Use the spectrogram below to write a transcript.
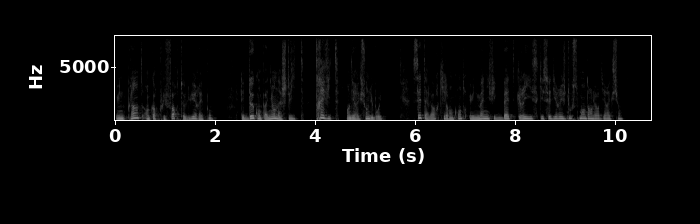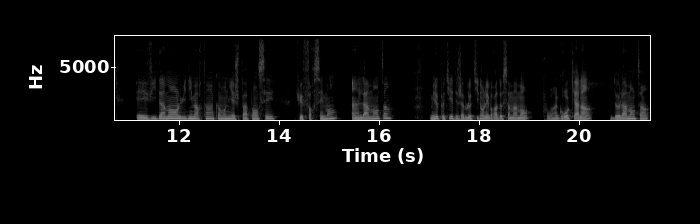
une plainte encore plus forte lui répond. Les deux compagnons nagent vite, très vite, en direction du bruit. C'est alors qu'ils rencontrent une magnifique bête grise qui se dirige doucement dans leur direction. Évidemment, lui dit Martin, comment n'y ai-je pas pensé Tu es forcément un lamentin. Mais le petit est déjà blotti dans les bras de sa maman pour un gros câlin de lamentin.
